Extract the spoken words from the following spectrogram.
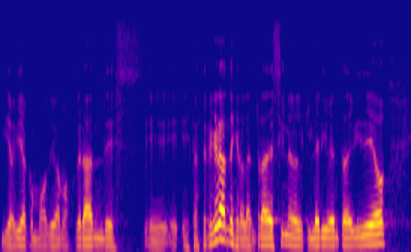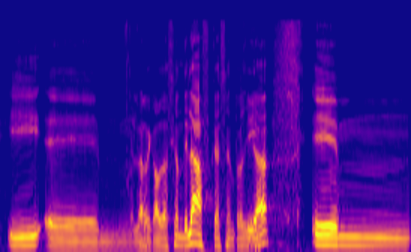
y había como, digamos, grandes, eh, estas tres grandes, que eran la entrada de cine, el alquiler y venta de video y eh, la recaudación del AFCA, es en realidad. Em,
